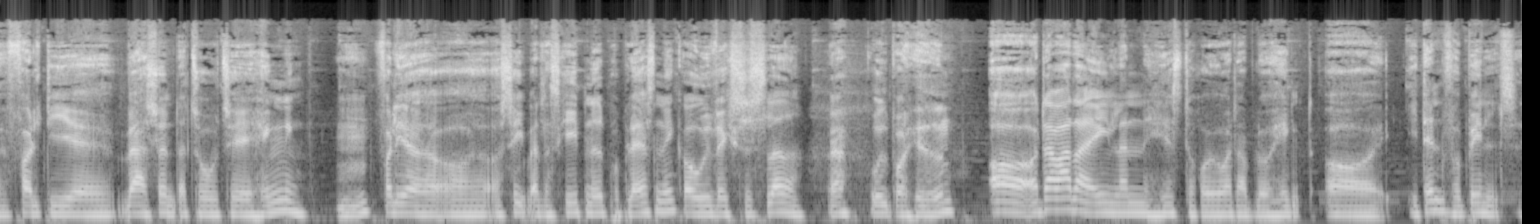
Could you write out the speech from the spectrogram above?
øh, folk de, øh, hver søndag tog til hængning. Mm. For lige at, at, at se, hvad der skete nede på pladsen, ikke? Og udveksle sladder. Ja, ud på heden. Og, og der var der en eller anden hesterøver, der blev hængt. Og i den forbindelse,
